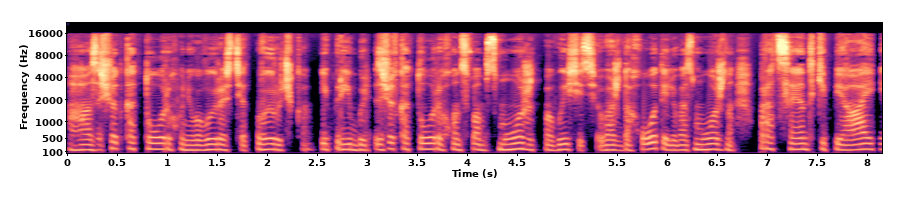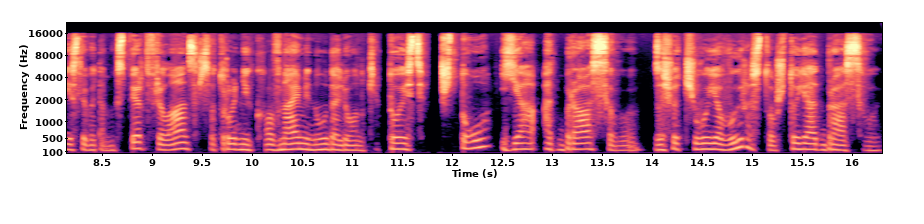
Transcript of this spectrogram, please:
а за счет которых у него вырастет выручка и прибыль, за счет которых он вам сможет повысить ваш доход или, возможно, процент KPI, если вы там эксперт фрилансер, сотрудник в найме на удаленке. То есть, что я отбрасываю, за счет чего я вырасту, что я отбрасываю.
